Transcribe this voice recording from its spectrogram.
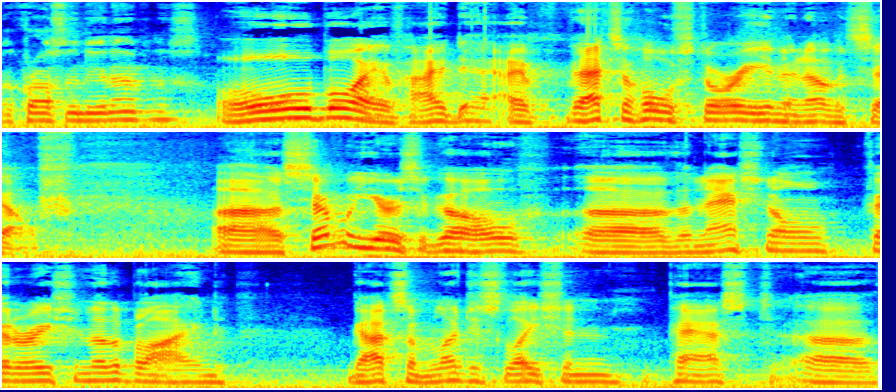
across Indianapolis? Oh boy, if I, if that's a whole story in and of itself. Uh, several years ago, uh, the National Federation of the Blind got some legislation passed uh,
